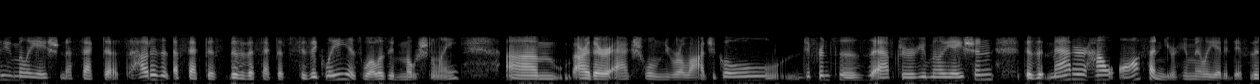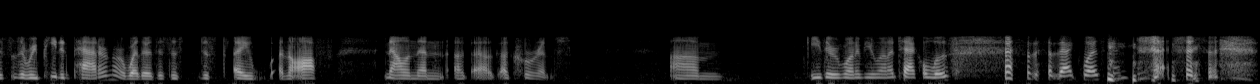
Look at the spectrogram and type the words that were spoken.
humiliation affect us? How does it affect us? Does it affect us physically as well as emotionally? Um, are there actual neurological differences after humiliation? Does it matter how often you're humiliated? If this is a repeated pattern, or whether this is just a an off now and then a, a occurrence? Um, either one of you want to tackle those that question?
